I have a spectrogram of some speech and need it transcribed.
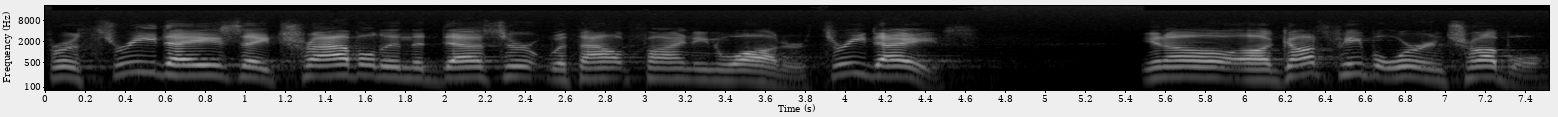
For three days they traveled in the desert without finding water. Three days. You know, uh, God's people were in trouble.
